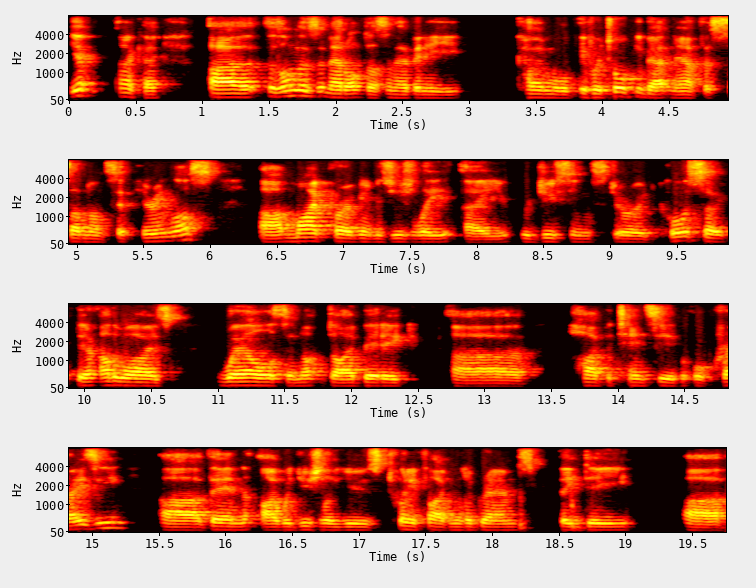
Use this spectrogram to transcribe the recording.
Yep, okay. Uh, as long as an adult doesn't have any comorbid, if we're talking about now for sudden onset hearing loss, uh, my program is usually a reducing steroid course. So if they're otherwise well, so they're not diabetic, uh, hypertensive or crazy, uh, then I would usually use 25 milligrams BD uh,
